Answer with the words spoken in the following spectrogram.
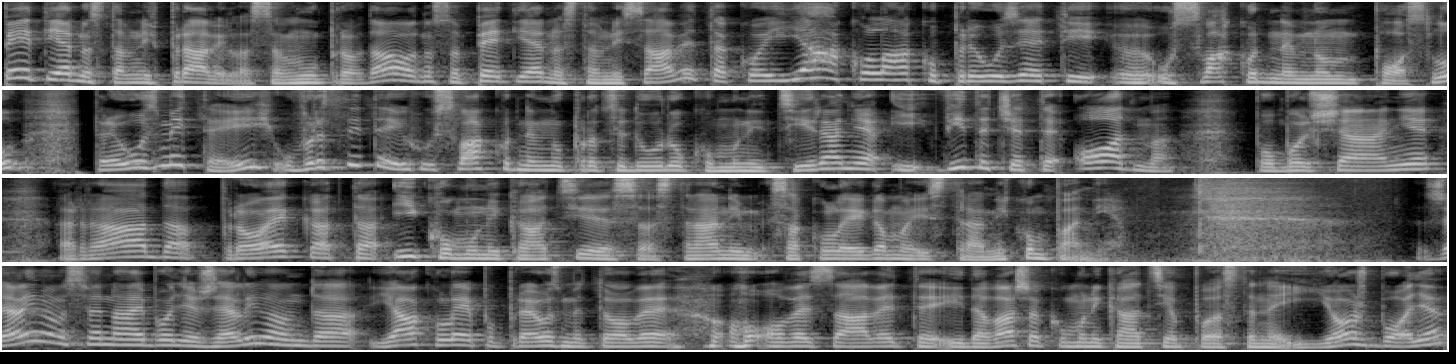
Pet jednostavnih pravila sam vam upravo dao, odnosno pet jednostavnih savjeta koji je jako lako preuzeti e, u svakodnevnom poslu. Preuzmite ih, uvrstite ih u svakodnevnu proceduru komuniciranja i vidjet ćete odma poboljšanje rada, projekata i komunikacije sa stranim, sa kolegama iz stranih kompanija. Želim vam sve najbolje, želim vam da jako lepo preuzmete ove, ove savete i da vaša komunikacija postane još bolja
